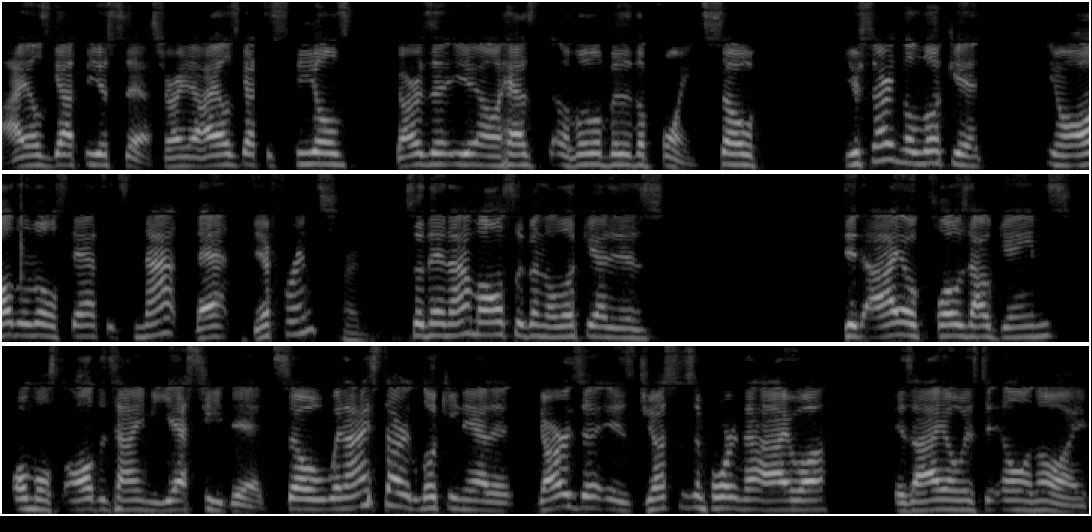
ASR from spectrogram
Ayo's got the assists, right? Ayo's got the steals. Garza, you know, has a little bit of the points. So you're starting to look at you know all the little stats. It's not that different. Right. So then I'm also going to look at is did Ayo close out games almost all the time? Yes, he did. So when I start looking at it, Garza is just as important to Iowa as Ayo is to Illinois.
